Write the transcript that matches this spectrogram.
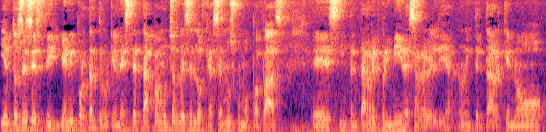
Y entonces es bien importante porque en esta etapa muchas veces lo que hacemos como papás es intentar reprimir esa rebeldía, ¿no? intentar que no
